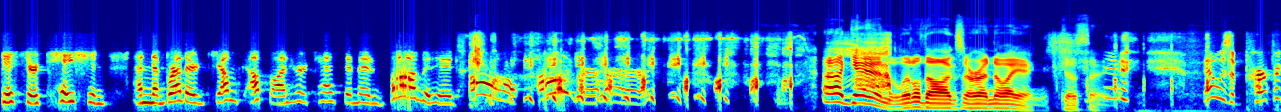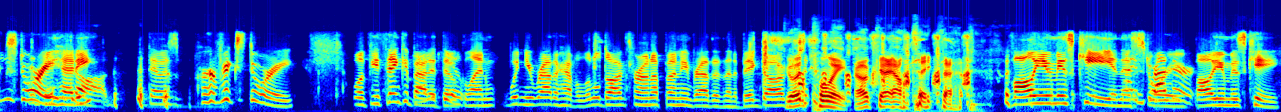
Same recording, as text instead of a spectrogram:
dissertation, and the brother jumped up on her chest and then vomited all over her. Again, little dogs are annoying. Just saying. That was a perfect story, Hetty. dog. That was a perfect story. Well, if you think about Thank it, though, you. Glenn, wouldn't you rather have a little dog thrown up on you rather than a big dog? Good point. Okay, I'll take that. Volume is key in this My story. brother- Volume is key.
